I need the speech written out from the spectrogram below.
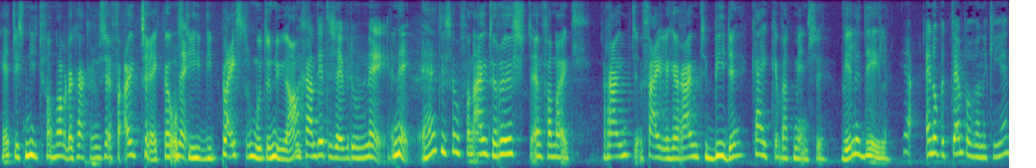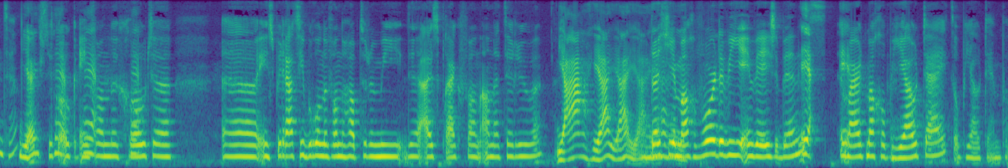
Het is niet van, nou, dan ga ik er eens even uittrekken. Of Nee. die, die pleister moet er nu af. We gaan dit eens even doen. Nee. Nee, het is vanuit rust en vanuit ruimte, veilige ruimte bieden. Kijken wat mensen willen delen. Ja. En op het tempo van de cliënt, hè? Dat Juist. is natuurlijk ja, ook een ja. van de grote eh, inspiratiebronnen van de haptonomie. De uitspraak van Anna Teruwe. Ja, ja, ja, ja. dat je mag worden wie je in wezen bent. Ja. Maar het mag op jouw tijd, op jouw tempo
